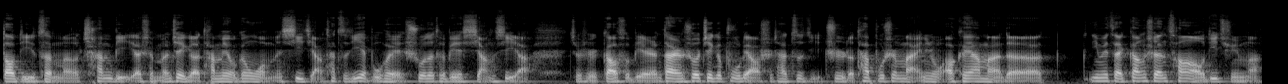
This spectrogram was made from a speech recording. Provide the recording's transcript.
到底怎么参比啊？什么这个他没有跟我们细讲，他自己也不会说的特别详细啊，就是告诉别人。但是说这个布料是他自己织的，他不是买那种 Okayama 的，因为在冈山苍鳌地区嘛，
